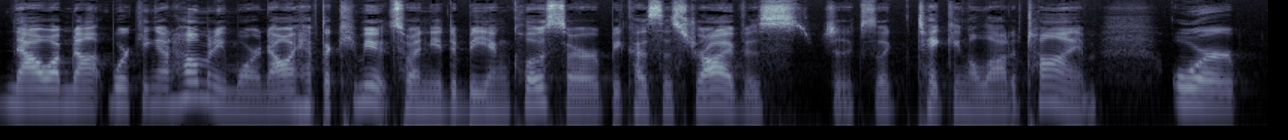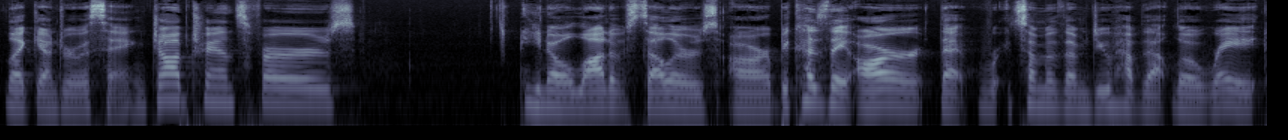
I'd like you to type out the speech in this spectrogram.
now i'm not working at home anymore now i have to commute so i need to be in closer because this drive is just like taking a lot of time or like andrew was saying job transfers you know, a lot of sellers are because they are that some of them do have that low rate,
